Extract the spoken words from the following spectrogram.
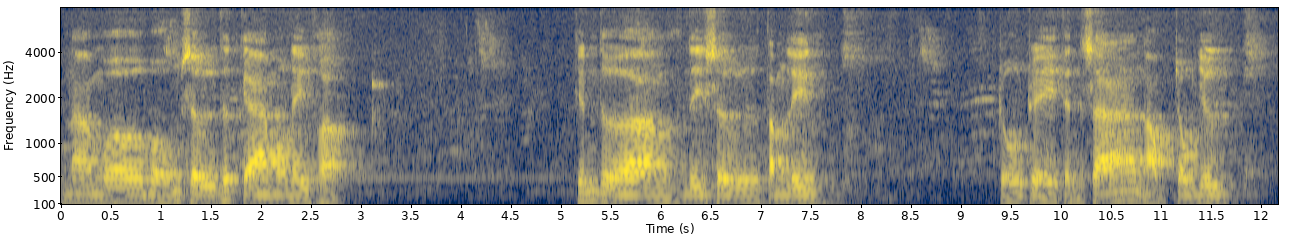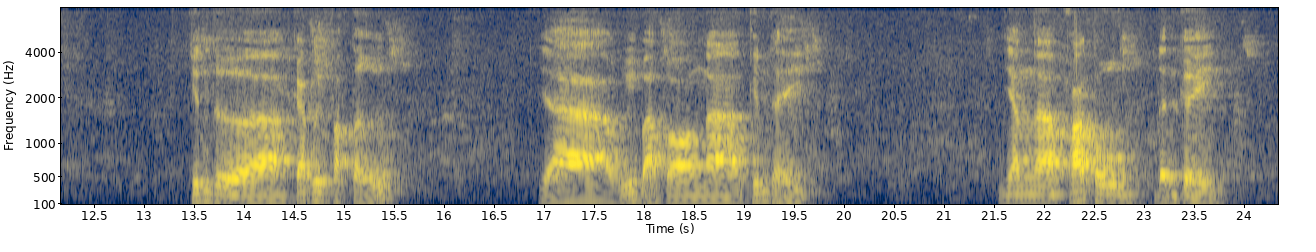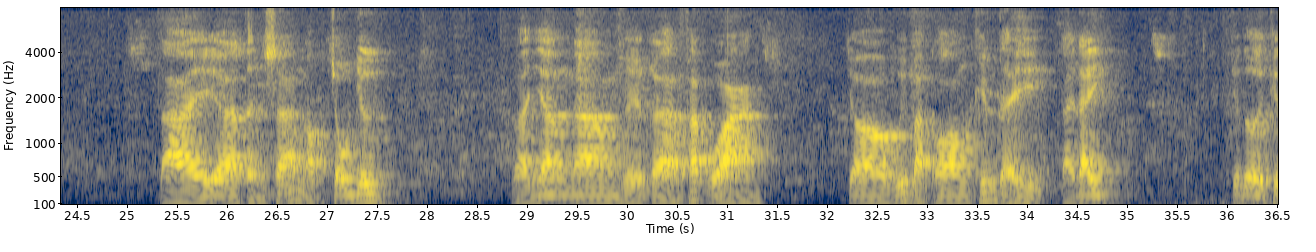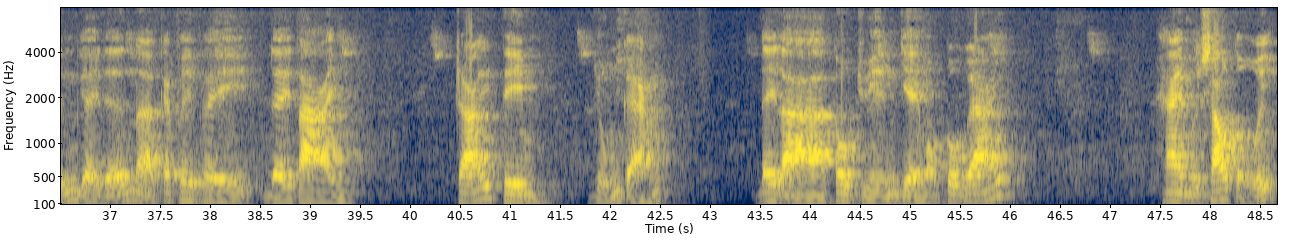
Nam mô Bổn sư Thích Ca Mâu Ni Phật. Kính thưa ni sư Tâm Liên, trụ trì tịnh xá Ngọc Châu Như. Kính thưa các quý Phật tử và quý bà con à, kiếm thị nhân à, khóa tu định kỳ tại à, tịnh xá Ngọc Châu Như và nhân à, việc à, phát quà cho quý bà con khiếm thị tại đây. Chúng tôi kính gửi đến à, các quý vị đề tài trái tim dũng cảm. Đây là câu chuyện về một cô gái 26 tuổi,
